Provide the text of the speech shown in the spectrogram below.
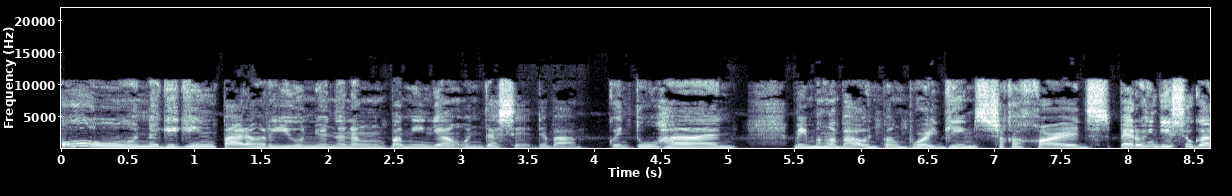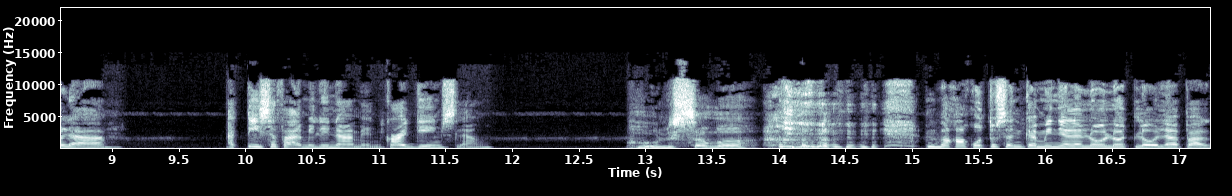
Oo, nagiging parang reunion na ng pamilya ang undas eh, ba? Kwentuhan, may mga baon pang board games tsaka cards, pero hindi sugal ah. At least sa family namin, card games lang. Wholesome ah. Baka kutusan kami nila lolo at lola pag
